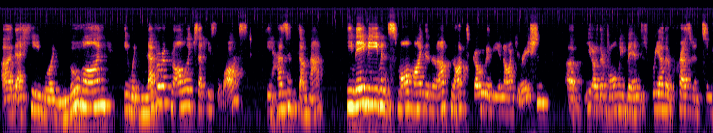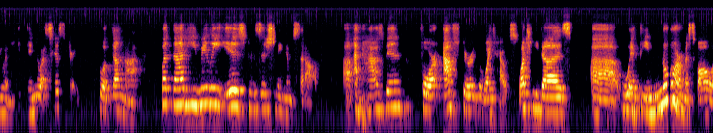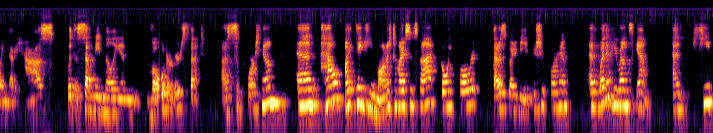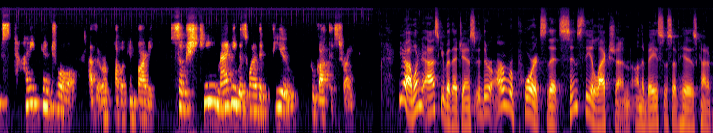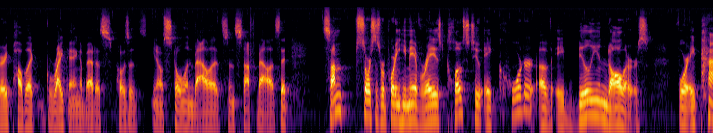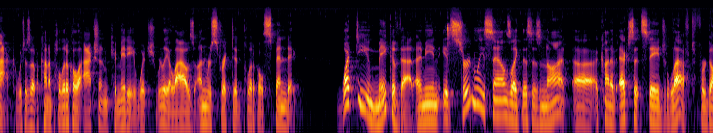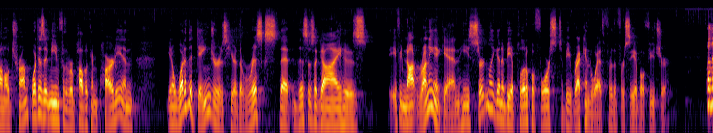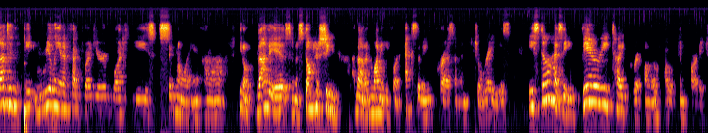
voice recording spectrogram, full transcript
uh, that he would move on. He would never acknowledge that he's lost. He hasn't done that. He may be even small minded enough not to go to the inauguration. Uh, you know, there have only been three other presidents in, UN, in U.S. history who have done that. But that he really is positioning himself uh, and has been for after the White House, what he does uh, with the enormous following that he has, with the 70 million voters that uh, support him, and how I think he monetizes that going forward. That is going to be an issue for him, and whether he runs again and keeps tight control of the Republican Party. So she, Maggie, was one of the few who got this right. Yeah, I wanted to ask you about that, Janice. There are reports that since the election, on the basis of his kind of very public griping about a supposed, you know, stolen ballots and stuffed ballots, that some sources reporting he may have raised close to a quarter of a billion dollars for a PAC, which is a kind of political action committee, which really allows unrestricted political spending. What do you make of that? I mean, it certainly sounds like this is not uh, a kind of exit stage left for Donald Trump. What does it mean for the Republican Party? And, you know, what are the dangers here, the risks that this is a guy who's, if he's not running again, he's certainly going to be a political force to be reckoned with for the foreseeable future? Well, that didn't really, in effect, Rudyard, what he's signaling. Uh, you know, that is an astonishing amount of money for an exiting president to raise. He still has a very tight grip on the Republican Party.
